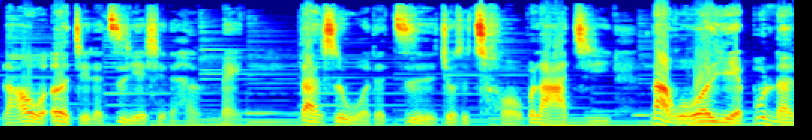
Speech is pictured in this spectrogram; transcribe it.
然后我二姐的字也写得很美。但是我的字就是丑不拉几，那我也不能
